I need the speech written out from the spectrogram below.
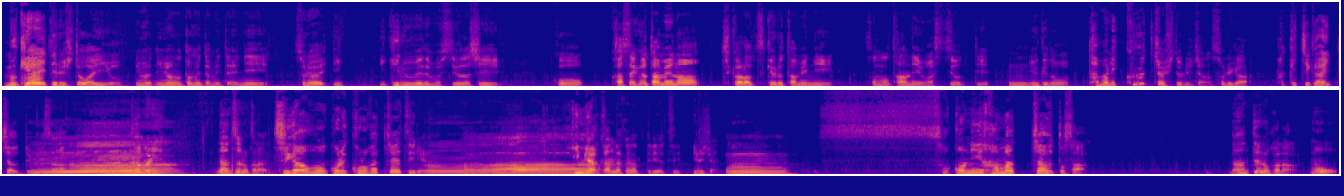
向き合えてる人はいいよ。今、今の富田みたいに、それはい生きる上でも必要だし、こう、稼ぐための力をつけるために、その鍛錬は必要ってうん言うけど、たまに狂っちゃう人いるじゃん。それが、履き違えちゃうっていうかさ、たまにあなんつうのかな。違う方向に転がっちゃうやついるーやん。意味わかんなくなってるやついるじゃん。うんそこにはまっちゃうとさ、なんていうのかな、も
